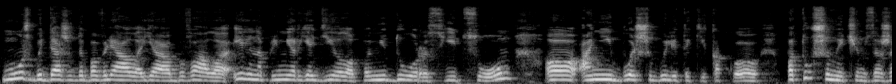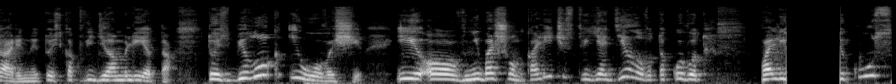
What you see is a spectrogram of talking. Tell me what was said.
может быть, даже добавляла я, бывала, или, например, я делала помидоры с яйцом. А, они больше были такие, как э, потушенные, чем зажаренные, то есть как в виде омлета. То есть белок и овощи. И в небольшом количестве я делала вот такой вот полив перекус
